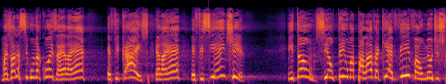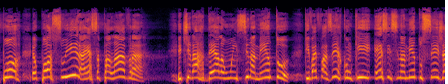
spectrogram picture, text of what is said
Mas olha a segunda coisa, ela é eficaz, ela é eficiente. Então, se eu tenho uma palavra que é viva ao meu dispor, eu posso ir a essa palavra e tirar dela um ensinamento que vai fazer com que esse ensinamento seja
